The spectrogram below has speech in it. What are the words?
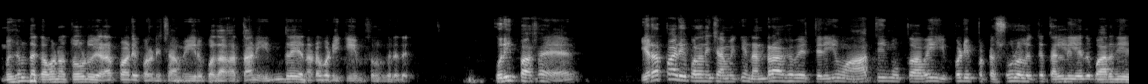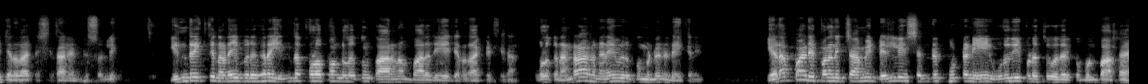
மிகுந்த கவனத்தோடு எடப்பாடி பழனிசாமி இருப்பதாகத்தான் இன்றைய நடவடிக்கையும் சொல்கிறது. குறிப்பாக எடப்பாடி பழனிசாமிக்கு நன்றாகவே தெரியும் அதிமுகவை இப்படிப்பட்ட சூழலுக்கு தள்ளியது பாரதிய ஜனதா கட்சி தான் என்று சொல்லி. இன்றைக்கு நடைபெறுகிற இந்த குழப்பங்களுக்கும் காரணம் பாரதிய ஜனதா கட்சி தான் உங்களுக்கு நன்றாக நினைவிருக்கும் என்று நினைக்கிறேன். எடப்பாடி பழனிசாமி டெல்லி சென்று கூட்டணியை உறுதிப்படுத்துவதற்கு முன்பாக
